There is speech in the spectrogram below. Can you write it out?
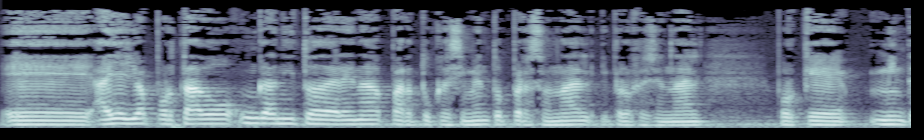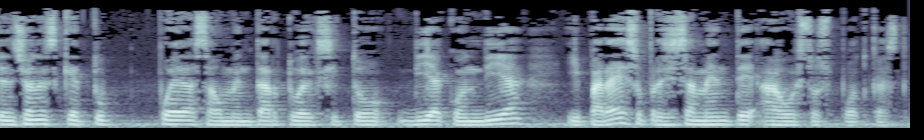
eh, haya yo aportado un granito de arena para tu crecimiento personal y profesional, porque mi intención es que tú puedas aumentar tu éxito día con día y para eso precisamente hago estos podcasts.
